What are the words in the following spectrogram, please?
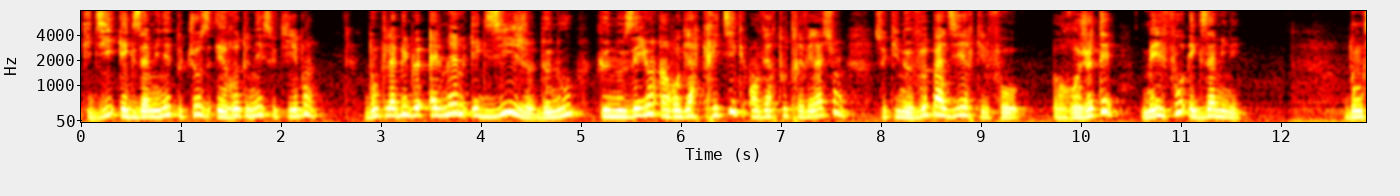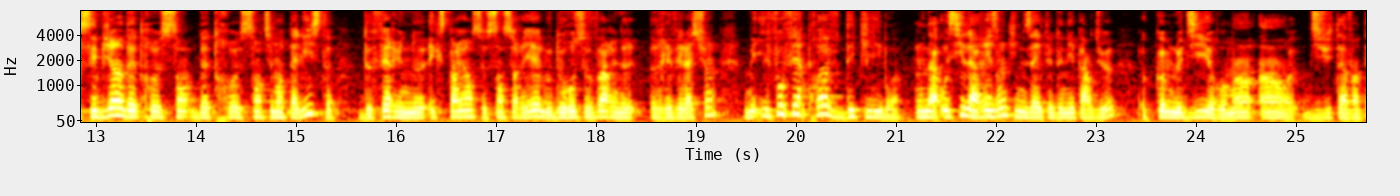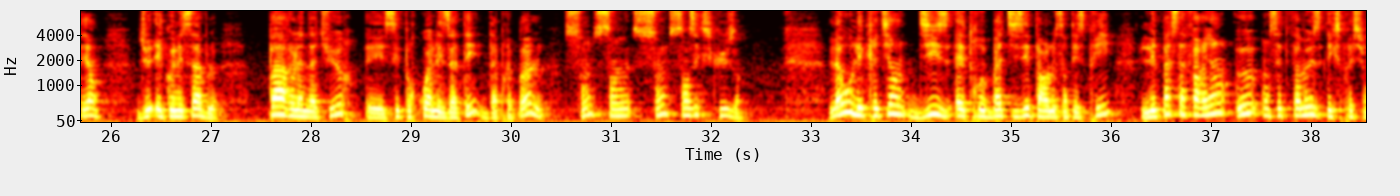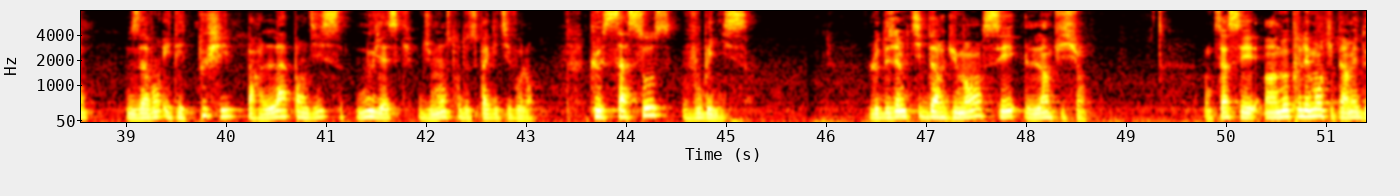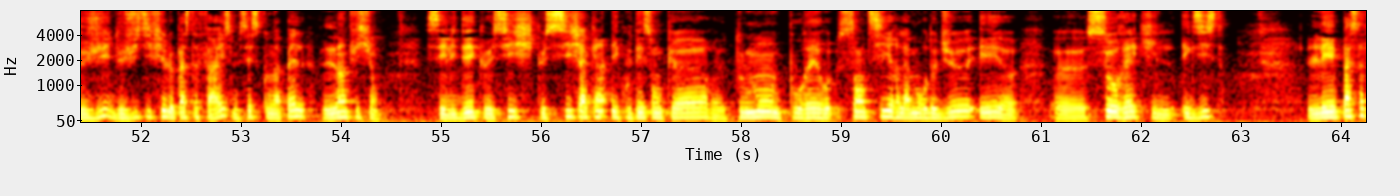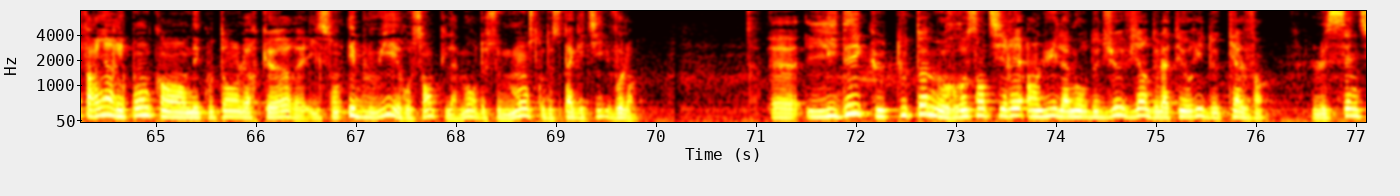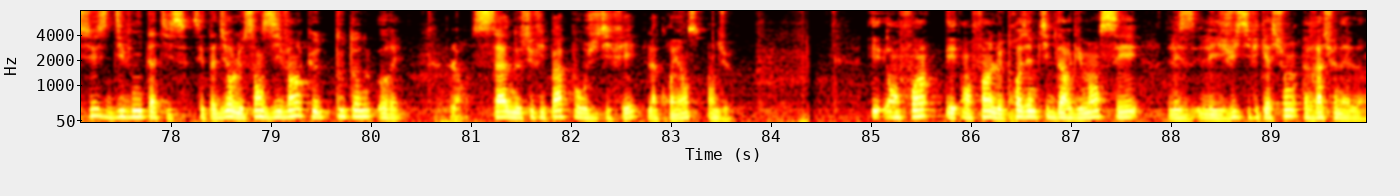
qui dit examinez toutes choses et retenez ce qui est bon. Donc la Bible elle-même exige de nous que nous ayons un regard critique envers toute révélation, ce qui ne veut pas dire qu'il faut rejeter, mais il faut examiner. Donc c'est bien d'être sentimentaliste, de faire une expérience sensorielle ou de recevoir une révélation, mais il faut faire preuve d'équilibre. On a aussi la raison qui nous a été donnée par Dieu, comme le dit Romains 1, 18 à 21. Dieu est connaissable par la nature, et c'est pourquoi les athées, d'après Paul, sont sans, sont sans excuse. Là où les chrétiens disent être baptisés par le Saint-Esprit, les pastafariens, eux, ont cette fameuse expression nous avons été touchés par l'appendice nouillesque du monstre de spaghetti volant. Que sa sauce vous bénisse. Le deuxième type d'argument, c'est l'intuition. Donc ça, c'est un autre élément qui permet de, justifier le pastafarisme, c'est ce qu'on appelle l'intuition. C'est l'idée que si, que si chacun écoutait son cœur, euh, tout le monde pourrait sentir l'amour de Dieu et euh, euh, saurait qu'il existe. Les pastafariens répondent qu'en écoutant leur cœur, ils sont éblouis et ressentent l'amour de ce monstre de spaghetti volant. Euh, l'idée que tout homme ressentirait en lui l'amour de Dieu vient de la théorie de Calvin, le sensus divinitatis, c'est-à-dire le sens divin que tout homme aurait. Alors, ça ne suffit pas pour justifier la croyance en Dieu. Et enfin le troisième type d'argument, c'est les justifications rationnelles.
